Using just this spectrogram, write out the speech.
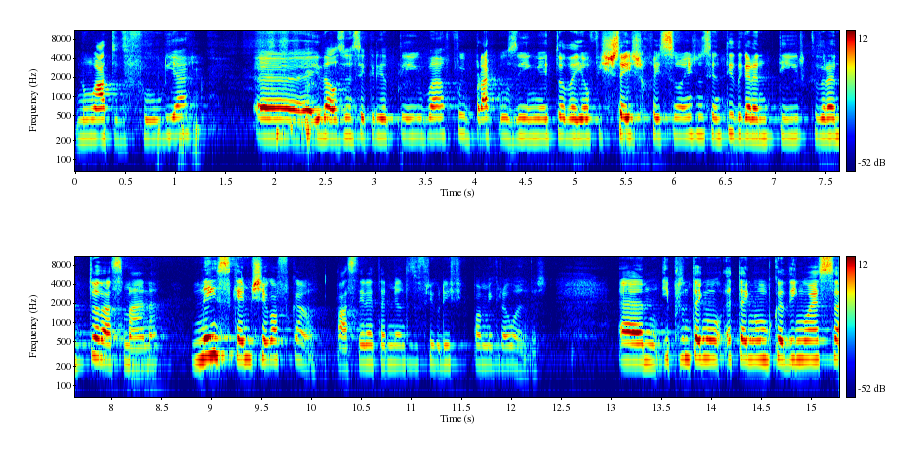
num ato de fúria uh, e da ausência criativa, fui para a cozinha e toda eu fiz seis refeições no sentido de garantir que durante toda a semana nem sequer me chego ao fogão. Passo diretamente do frigorífico para o micro-ondas. Um, e, portanto, tenho, tenho um bocadinho essa,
